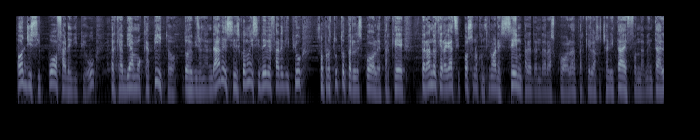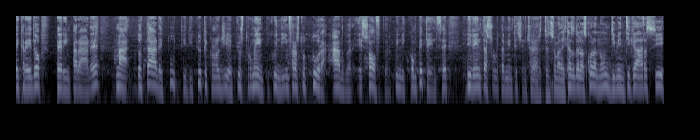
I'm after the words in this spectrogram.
Oggi si può fare di più perché abbiamo capito dove bisogna andare e secondo me si deve fare di più soprattutto per le scuole perché sperando che i ragazzi possano continuare sempre ad andare a scuola, perché la socialità è fondamentale, credo, per imparare, ma dotare tutti di più tecnologie, più strumenti, quindi infrastruttura, hardware e software, quindi competenze, diventa assolutamente centrale. Certo, insomma nel caso della scuola non dimenticarsi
